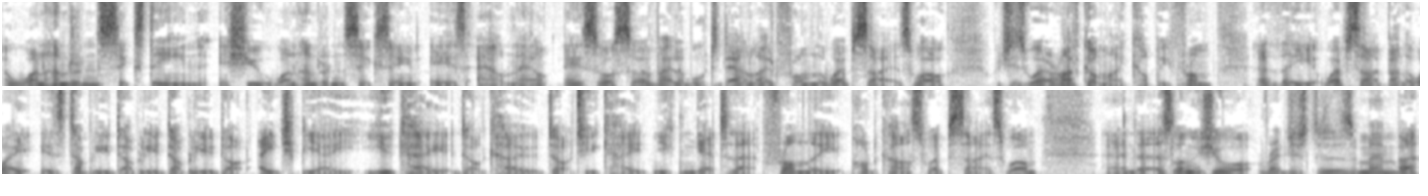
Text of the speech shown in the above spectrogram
116, issue 116 is out now. It's also available to download from the website as well, which is where I've got my copy from. Uh, the website, by the way, is www.hbauk.co.uk. You can get to that from the podcast website as well. And uh, as long as you're registered as a member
